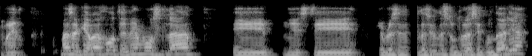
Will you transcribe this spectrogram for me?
Bueno, más aquí abajo tenemos la eh, este, representación de estructura secundaria,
